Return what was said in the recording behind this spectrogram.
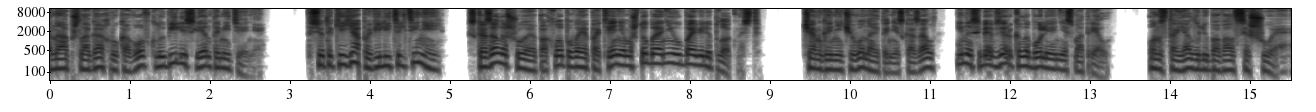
а на обшлагах рукавов клубились лентами тени. все таки я повелитель теней», — сказала Шуя, похлопывая по теням, чтобы они убавили плотность. Чанга ничего на это не сказал и на себя в зеркало более не смотрел. Он стоял и любовался Шуэ.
